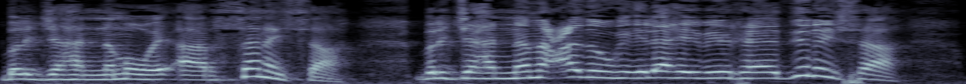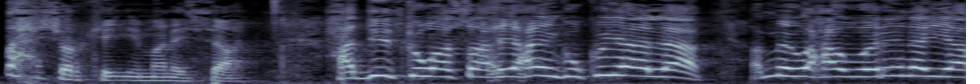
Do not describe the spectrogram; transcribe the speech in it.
Bal jahanamo way aarsanaysaa bal jahanamo cadowga ilaahay bay raadinaysaa. Maxsharkay imanaysaa. Xadiidka waa saxiixaynku ku yaalla ama waxaa warinaya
